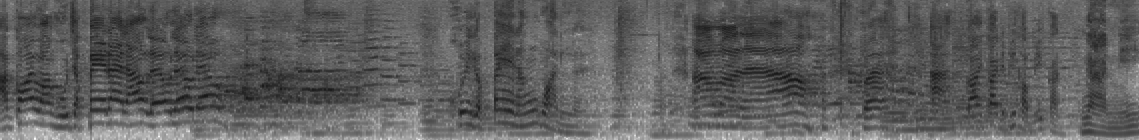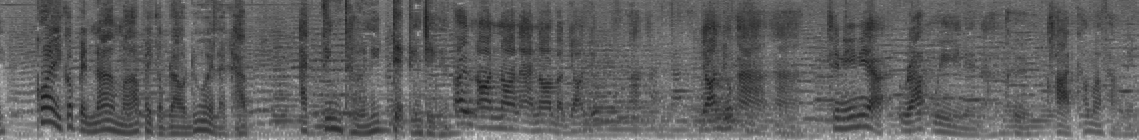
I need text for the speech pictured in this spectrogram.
อะก้อยวางหูจากเป้ได้แล้ว เร็วเร็วเร็วคุยกับเป้ทั้งวันเลยอามาแล้วมาอะก้อยก้อยเดี๋ยวพี่ขอบีบก่อน งานนี้ก้อยก็เป็นหน้าม้าไปกับเราด้วยแหละครับ acting เธอนี่เด็ดจริงๆอะก้อยนอนนอนอะนอนแบบย้อนยุคอะย้อนยุคอะอะทีนี้เนี่ยระวีเนี่ยนะคือคลาดเข้ามาฝั่งนี้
